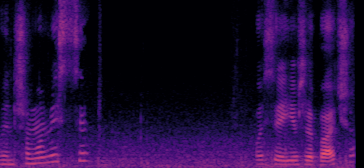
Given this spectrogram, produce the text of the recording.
в іншому місці. Ось я її вже бачу.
